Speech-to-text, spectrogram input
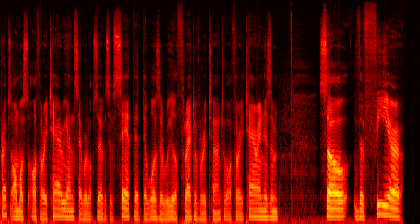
perhaps almost authoritarian. Several observers have said that there was a real threat of a return to authoritarianism. So the fear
